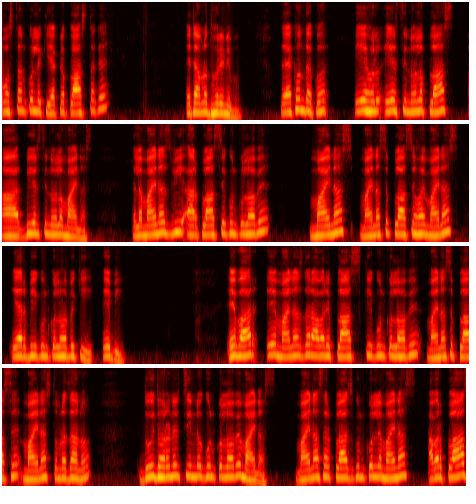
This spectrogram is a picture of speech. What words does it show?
অবস্থান করলে কি? একটা প্লাস থাকে। এটা আমরা ধরে নিব। তো এখন দেখো, এ হলো এর চিহ্ন হলো প্লাস আর বি এর চিহ্ন হলো মাইনাস তাহলে মাইনাস বি আর প্লাসে গুণ করলে হবে মাইনাস মাইনাসে প্লাসে হয় মাইনাস এ আর বি গুণ করলে হবে কি? A B. এবার এ মাইনাস দ্বারা আবার এ প্লাসকে গুণ করলে হবে? মাইনাসে প্লাসে মাইনাস তোমরা জানো, দুই ধরনের চিহ্ন গুণ করলে হবে মাইনাস মাইনাস আর প্লাস গুণ করলে মাইনাস আবার প্লাস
